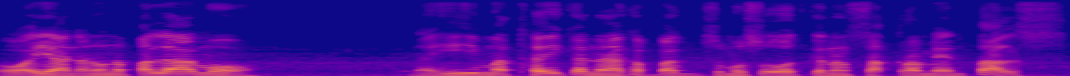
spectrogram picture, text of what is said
O ayan, ano na pala mo? Nahihimatay ka na kapag sumusuot ka ng sacramentals.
